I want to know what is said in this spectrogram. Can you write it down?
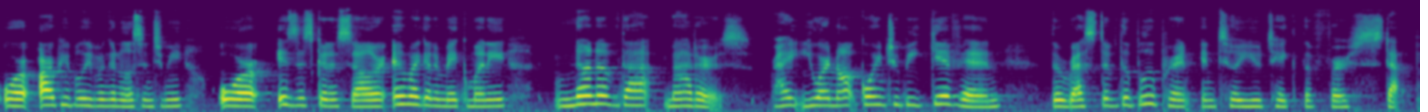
Or are people even going to listen to me? Or is this going to sell or am I going to make money? None of that matters, right? You are not going to be given the rest of the blueprint until you take the first step,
